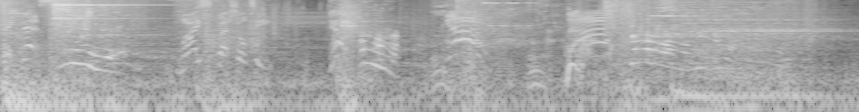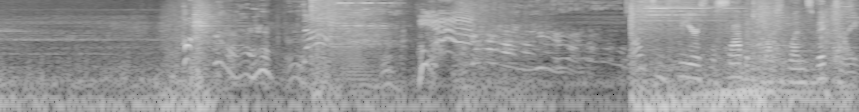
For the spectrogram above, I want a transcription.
Take this! My specialty! Yeah! Doubts and fears will sabotage one's victory.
